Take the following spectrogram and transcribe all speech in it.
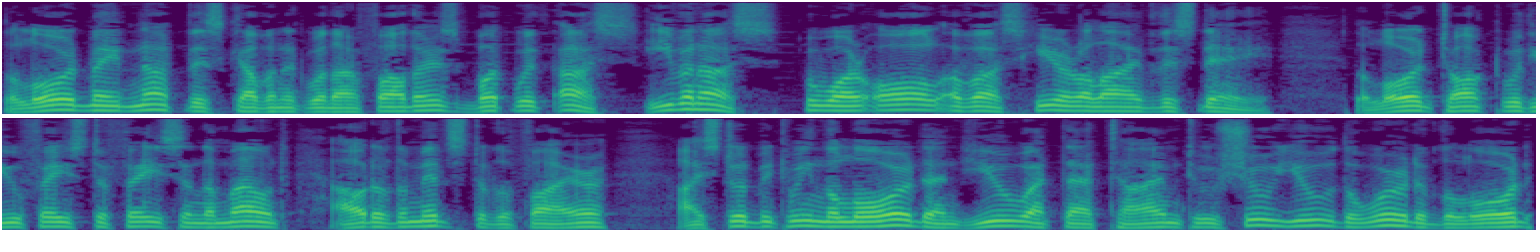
The Lord made not this covenant with our fathers, but with us, even us, who are all of us here alive this day. The Lord talked with you face to face in the mount, out of the midst of the fire. I stood between the Lord and you at that time, to shew you the word of the Lord,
